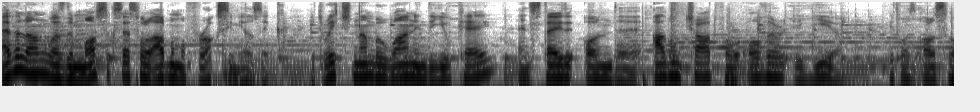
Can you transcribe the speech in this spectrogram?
Avalon was the most successful album of Roxy Music. It reached number one in the UK and stayed on the album chart for over a year. It was also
